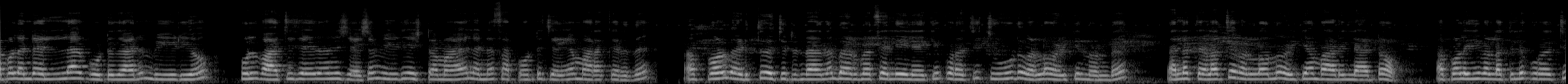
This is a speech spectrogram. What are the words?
അപ്പോൾ എന്റെ എല്ലാ കൂട്ടുകാരും വീഡിയോ ഫുൾ വാച്ച് ചെയ്തതിന് ശേഷം വീഡിയോ ഇഷ്ടമായാൽ എന്നെ സപ്പോർട്ട് ചെയ്യാൻ മറക്കരുത്. അപ്പോൾ എടുത്തു വെച്ചിട്ടുണ്ടായിരുന്ന ബെർമസല്ലിയിലേക്ക് കുറച്ച് ചൂടുവെള്ളം ഒഴിക്കുന്നുണ്ട്. നല്ല തിളച്ച വെള്ളമൊന്നും ഒഴിക്കാൻ പാടില്ല കേട്ടോ. അപ്പോൾ ഈ വെള്ളത്തിൽ കുറച്ച്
